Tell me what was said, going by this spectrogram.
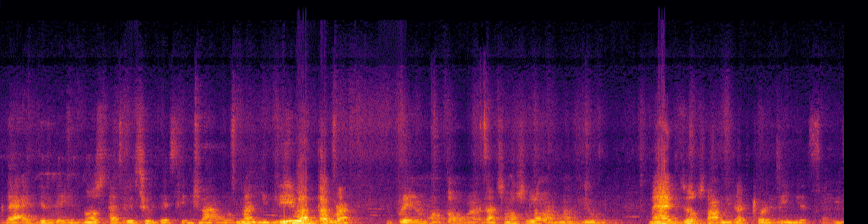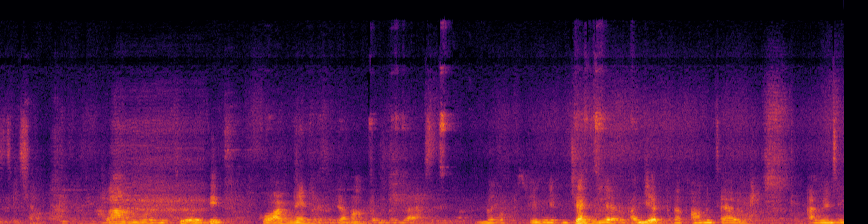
గ్రాడ్యువల్గా ఎన్నో సర్వీసులు చేసి నా ఉన్న ఈ లీవ్ అంతా కూడా ఇప్పుడైనా మొత్తం ఒక దశ సంవత్సరంలో వన్ మంత్ లీవ్ ఉంటుంది మ్యాక్సిమం స్వామిగా ట్వంటీ ఇయర్స్ సర్వీస్ చేశాను అలా అనుభవం కోఆర్డినేటర్ జనం పెద్ద పెద్ద పనిచేస్తారు కదా స్వామి సేవలు. అవన్నీ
